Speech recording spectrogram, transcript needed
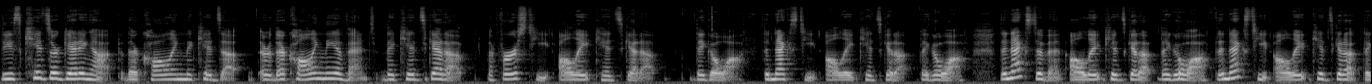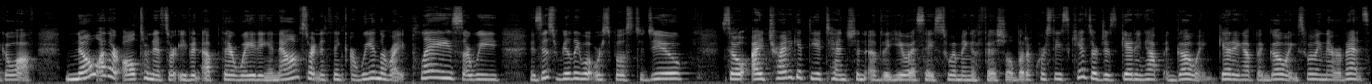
These kids are getting up. They're calling the kids up, or they're calling the event. The kids get up. The first heat, all eight kids get up they go off. The next heat, all eight kids get up, they go off. The next event, all eight kids get up, they go off. The next heat, all eight kids get up, they go off. No other alternates are even up there waiting. And now I'm starting to think, are we in the right place? Are we, is this really what we're supposed to do? So I try to get the attention of the USA swimming official, but of course, these kids are just getting up and going, getting up and going, swimming their events.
